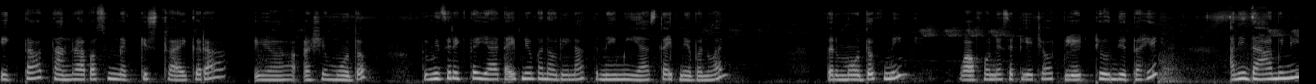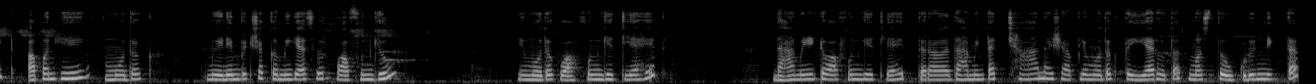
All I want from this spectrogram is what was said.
एकदा तांदळापासून नक्कीच ट्राय करा या असे मोदक. तुम्ही जर एकदा या टाईपने बनवले ना तर नेहमी याच टाईपने बनवाल. तर मोदक मी वाफवण्यासाठी याच्यावर प्लेट ठेवून देत आहे. आणि दहा मिनिट आपण हे मोदक मिडियमपेक्षा कमी गॅसवर वाफून घेऊ. मी मोदक वाफून घेतले आहेत. दहा मिनिट वाफून घेतले आहेत. तर दहा मिनटात छान असे आपले मोदक तयार होतात मस्त उकडून निघतात.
